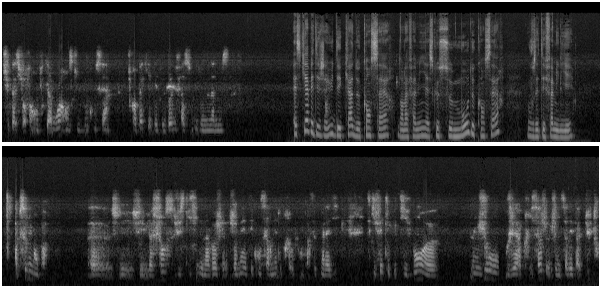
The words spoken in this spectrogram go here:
Je suis pas sûre. Enfin, en tout cas, moi, en ce qui me concerne, je crois pas qu'il y avait de bonnes façons de me l'annoncer. Est-ce qu'il y avait déjà eu des cas de cancer dans la famille? Est-ce que ce mot de cancer vous était familier? Absolument pas. Euh, j'ai eu la chance jusqu'ici de n'avoir jamais été concernée de près ou de loin par cette maladie. Ce qui fait qu'effectivement, euh, le jour où j'ai appris ça, je, ne savais pas du tout,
